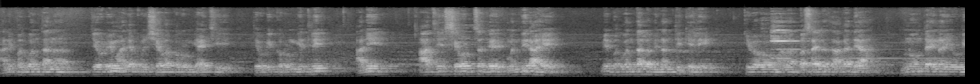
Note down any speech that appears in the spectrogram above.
आणि भगवंतानं जेवढी माझ्याकडून सेवा करून घ्यायची तेवढी करून घेतली. आणि आज हे शेवटचं जे मंदिर आहे मी भगवंताला विनंती केली की बाबा मला बसायला जागा द्या. म्हणून त्यांना एवढी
